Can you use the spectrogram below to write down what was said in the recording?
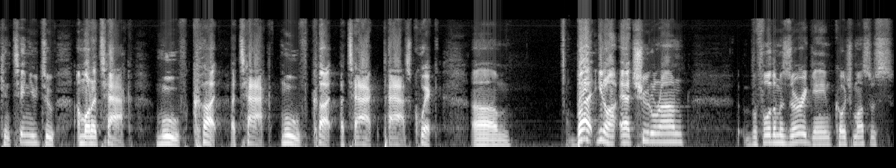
continue to I'm on attack. move, cut, attack, move, cut, attack, pass, quick. Um, but you know, at shoot around before the Missouri game, Coach Muss was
